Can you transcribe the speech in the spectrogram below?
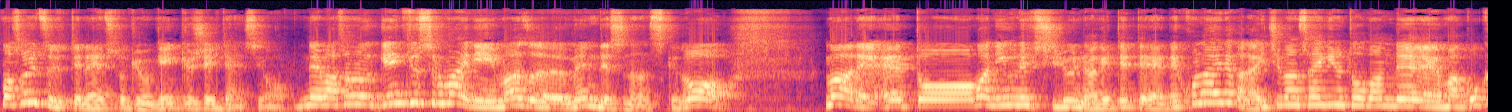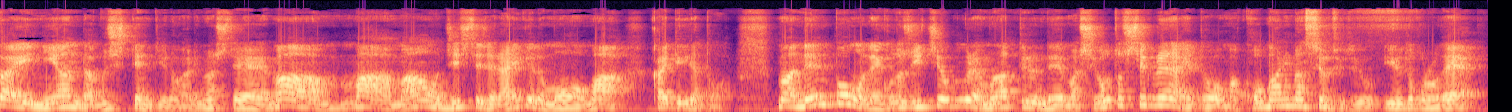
まあ、それについてね、ちょっと今日言及していきたいんですよ。で、まあ、その言及する前に、まず、メンデスなんですけど、まあね、えっ、と、まあ、2軍で非常に投げてて、で、この間かな、一番最近の登板で、まあ、5回2安打無失点っていうのがありまして、まあ、まあ、満を持してじゃないけども、まあ、帰ってきたと。まあ、年俸もね、今年1億ぐらいもらってるんで、まあ、仕事してくれないと、まあ、困りますよというところで、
